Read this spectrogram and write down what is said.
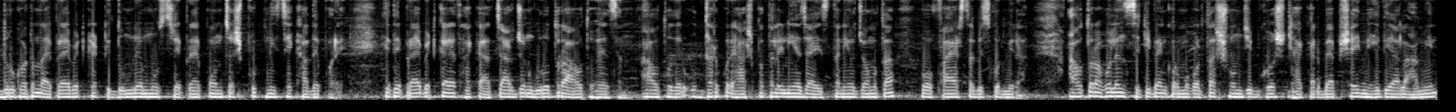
দুর্ঘটনায় প্রাইভেট কারটি দুমড়ে মুচড়ে প্রায় পঞ্চাশ ফুট নিচে খাদে পড়ে। এতে প্রাইভেট কারে থাকা চারজন গুরুতর আহত হয়েছেন। আহতদের উদ্ধার করে হাসপাতালে নিয়ে যায় স্থানীয় জনতা ও ফায়ার সার্ভিস কর্মীরা। আহতরা হলেন সিটি ব্যাংক কর্মকর্তা সঞ্জীব ঘোষ, ঢাকার ব্যবসায়ী মেহেদি আল আমিন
